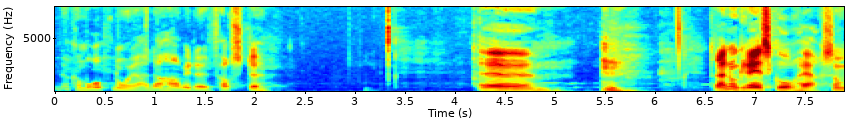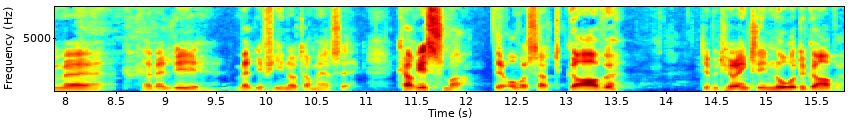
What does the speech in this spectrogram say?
Det kommer opp noe, ja. Da har vi det første. Eh, det er noen greske ord her som eh, er veldig, veldig fine å ta med seg. Karisma. Det er oversatt gave. Det betyr egentlig nådegave.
